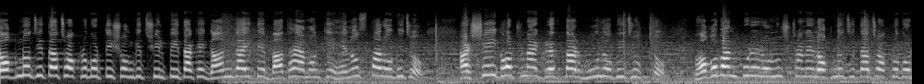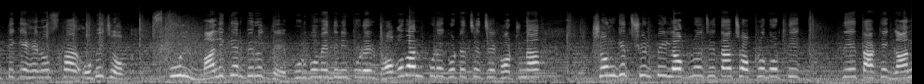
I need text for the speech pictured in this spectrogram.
লগ্নজিতা চক্রবর্তী সংগীত শিল্পী তাকে গান গাইতে বাধা, এমনকি হেনস্থার অভিযোগ। আর সেই ঘটনায় গ্রেফতার মূল অভিযুক্ত। ভগবানপুরের অনুষ্ঠানে লগ্নজিতা চক্রবর্তীকে হেনস্থার অভিযোগ স্কুল মালিকের বিরুদ্ধে পূর্ব মেদিনীপুরের ভগবানপুরে ঘটেছে যে ঘটনা। সংগীত শিল্পী লগ্নজিতা চক্রবর্তী তাকে গান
